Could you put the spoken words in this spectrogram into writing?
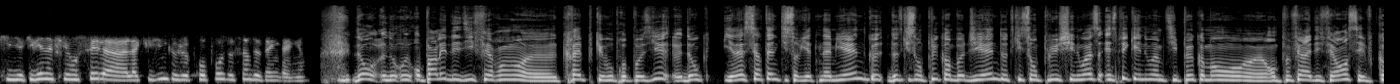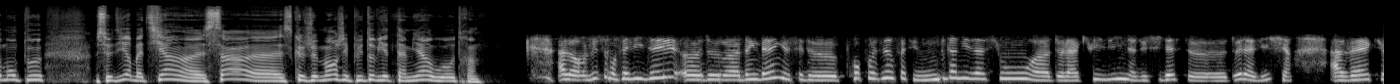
qui, viennent influencer la, la, cuisine que je propose au sein de Bang Bang. Donc, on parlait des différents crêpes que vous proposiez. Donc, il y en a certaines qui sont vietnamiennes, d'autres qui sont plus cambodgiennes, d'autres qui sont plus chinoises. Expliquez-nous un petit peu comment on peut faire la différence et comment on peut se dire bah tiens euh, ça euh, ce que je mange est plutôt vietnamien ou autre alors justement, c'est l'idée euh, de Bang Bang, c'est de proposer en fait une modernisation euh, de la cuisine du sud-est euh, de l'Asie avec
